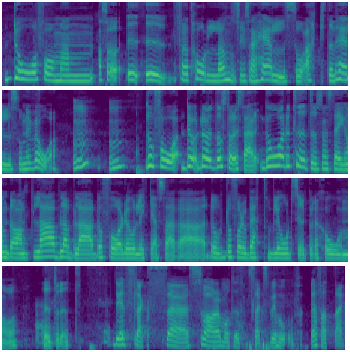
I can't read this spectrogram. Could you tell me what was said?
då får man, alltså i, i, för att hålla en så här, hälso, aktiv hälsonivå. Mm. Mm. Då, får, då, då, då, står det så här, går du 10 000 steg om dagen, bla bla bla, då får du olika så här, då, då får du bättre blodcirkulation och hit och dit. Det är ett slags, äh, svara mot ett slags behov, jag fattar.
